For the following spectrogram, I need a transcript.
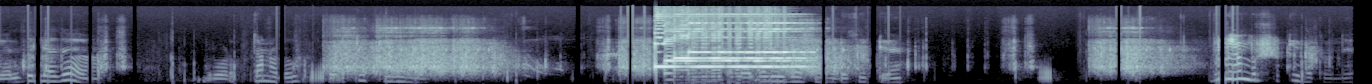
హెల్త్ లేదు బ్రో వస్తున్నాడు కొట్టి చూడండి సిట్ ఏం బ్రో స్ట్రక్ అయిపోతుంది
